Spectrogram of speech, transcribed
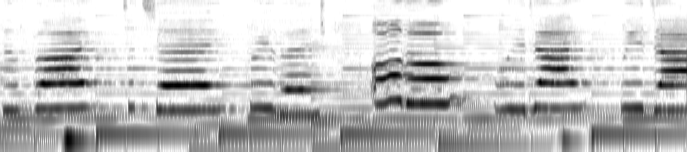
the fight to take revenge, although we we die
